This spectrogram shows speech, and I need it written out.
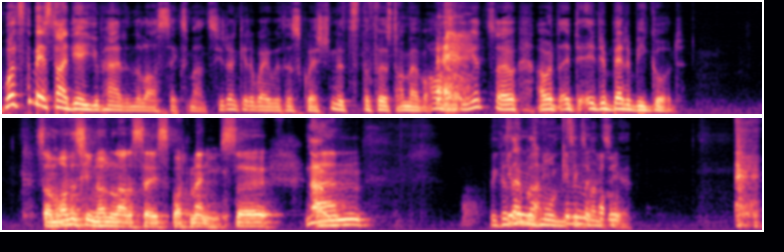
What's the best idea you've had in the last six months? You don't get away with this question. It's the first time I'm asking it, so I would it, it better be good. So I'm obviously not allowed to say spot money. So no, um, because that was more than six months ago.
